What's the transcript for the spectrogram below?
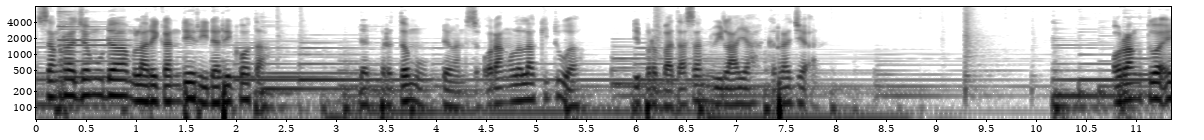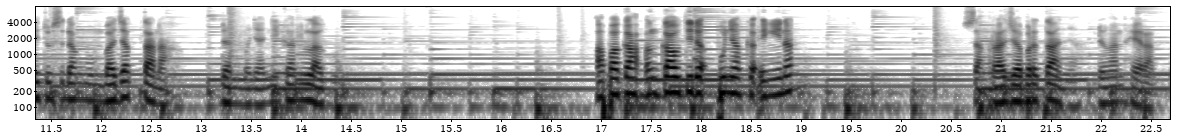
Sang raja muda melarikan diri dari kota dan bertemu dengan seorang lelaki tua di perbatasan wilayah kerajaan. Orang tua itu sedang membajak tanah dan menyanyikan lagu. "Apakah engkau tidak punya keinginan?" Sang raja bertanya dengan heran.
